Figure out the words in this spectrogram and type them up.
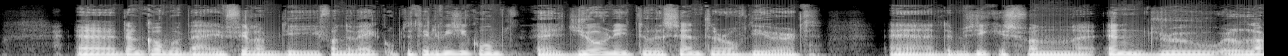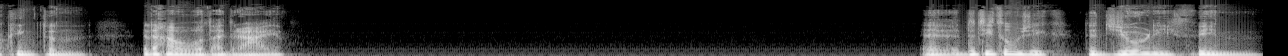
Uh, dan komen we bij een film die van de week op de televisie komt. Journey to the Center of the Earth. de muziek is van Andrew Lockington. En daar gaan we wat uit draaien. de titelmuziek, The Journey Theme.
